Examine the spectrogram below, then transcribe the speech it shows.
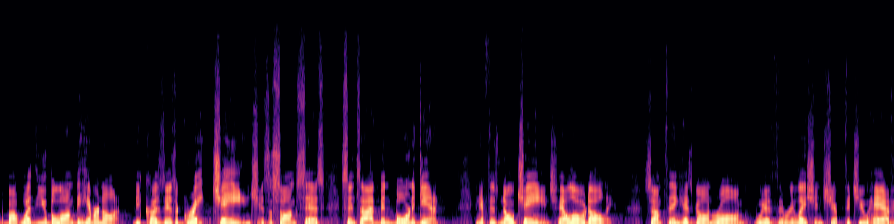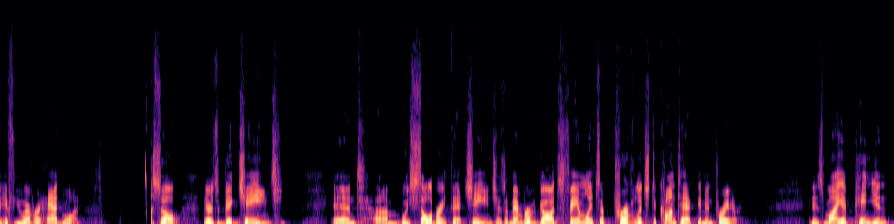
about whether you belong to Him or not, because there's a great change, as the song says, since I've been born again. And if there's no change, hello, Dolly, something has gone wrong with the relationship that you have if you ever had one. So there's a big change, and um, we celebrate that change. As a member of God's family, it's a privilege to contact Him in prayer. It is my opinion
